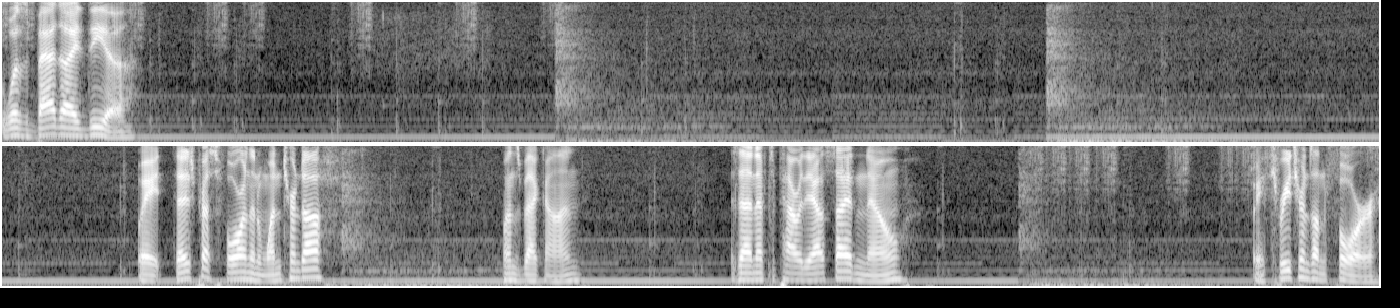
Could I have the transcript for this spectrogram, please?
It was bad idea. Wait, did I just press 4 and then 1 turned off? One's back on. Is that enough to power the outside? No. Wait, 3 turns on 4.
